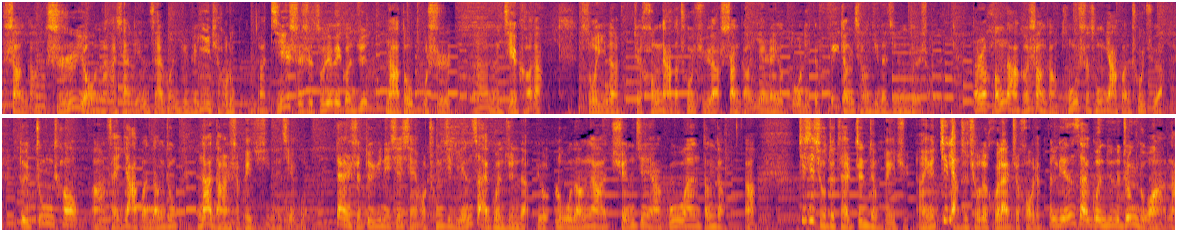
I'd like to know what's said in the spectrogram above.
上港只有拿下联赛冠军这一条路。啊，即使是足协杯冠军，那都不是呃能解渴的。所以呢，这恒大的出局啊，上港俨然又多了一个非常强劲的竞争对手。当然，恒大和上港同时从亚冠出局啊，对中超啊，在亚冠当中，那当然是悲剧性的结果。但是对于那些想要冲击联赛冠军的，比如鲁能啊、权健啊、国安等等啊，这些球队才是真正悲剧啊，因为这两支球队回来之后，这联赛冠军的争夺啊，那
